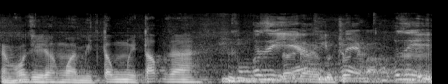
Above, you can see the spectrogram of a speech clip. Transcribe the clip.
chẳng có gì đâu ngoài mì tông mì tóc ra. Không có gì em chút này bảo không có gì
